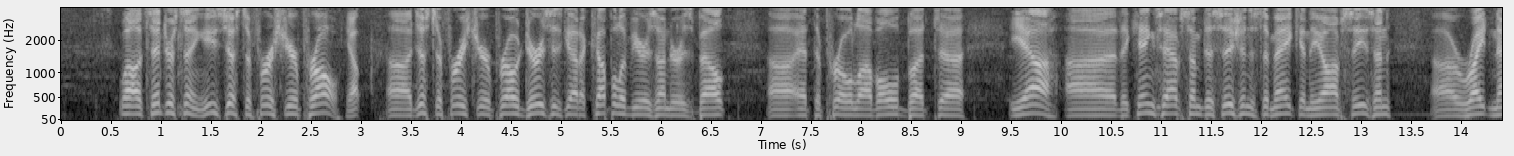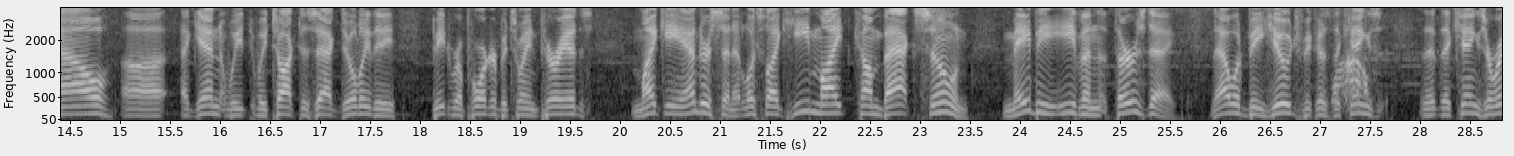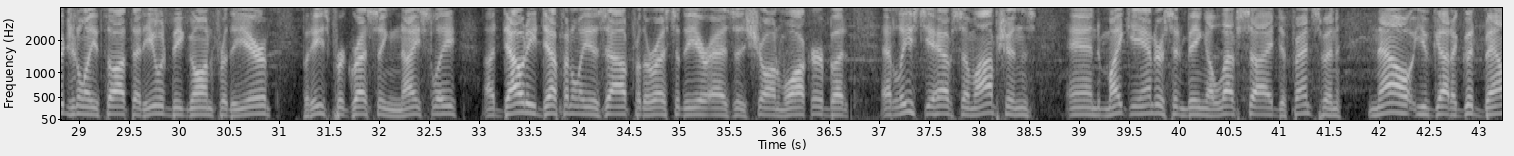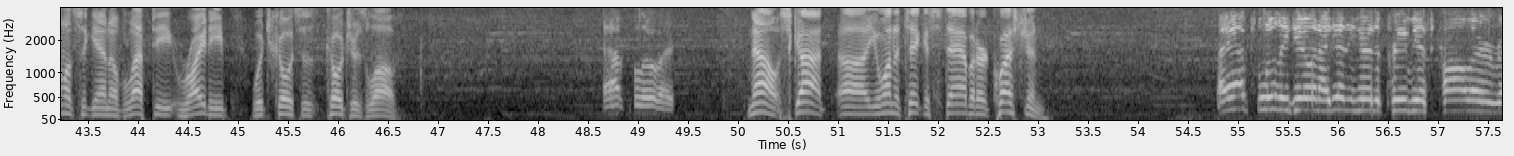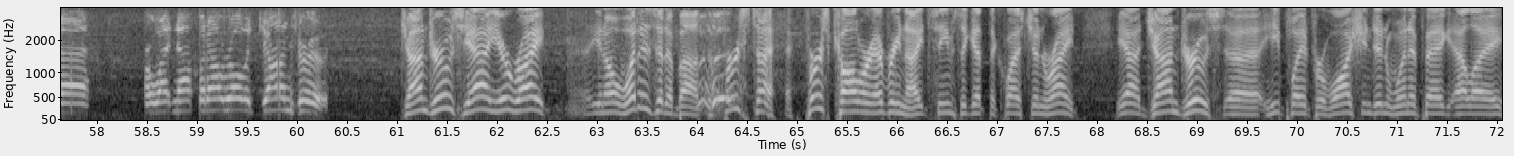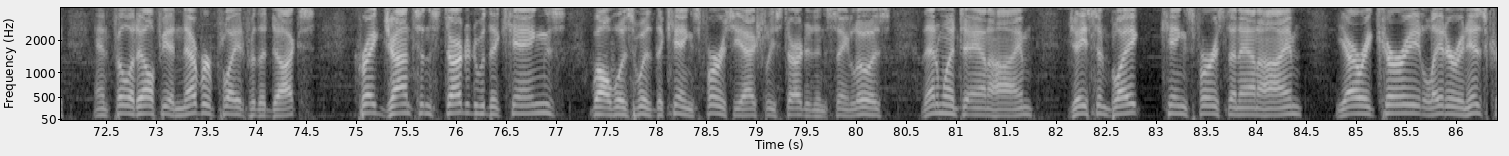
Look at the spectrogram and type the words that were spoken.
Well, it's interesting. He's just a first year pro. Yep. Uh, just a first year pro. Durzi's got a couple of years under his belt uh, at the pro level, but uh, yeah, uh, the Kings have some decisions to make in the offseason. season. Uh, right now, uh, again, we, we talked to Zach Dooley, the beat reporter between periods. Mikey Anderson, it looks like he might come back soon, maybe even Thursday. That would be huge because wow. the Kings the, the, Kings originally thought that he would be gone for the year, but he's progressing nicely. Uh, Doughty definitely is out for the rest of the year, as is Sean Walker, but at least you have some options and Mikey Anderson being a left side defenseman. Now you've got a good balance again of lefty righty, which coaches coaches love. Absolutely. Now, Scott, uh, you want to take a stab at our question? I absolutely do, and I didn't hear the previous caller uh, or whatnot, but I'll roll with John Druce. John Druce, yeah, you're right. Uh, you know what is it about the first time, first caller every night seems to get the question right. Yeah, John Druce, uh, he played for Washington, Winnipeg, L.A., and Philadelphia. Never played for the Ducks. Craig Johnson started with the Kings. Well, was with the Kings first. He actually started in St. Louis, then went to Anaheim. Jason Blake, Kings first, then Anaheim. Jari Kurri later in his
